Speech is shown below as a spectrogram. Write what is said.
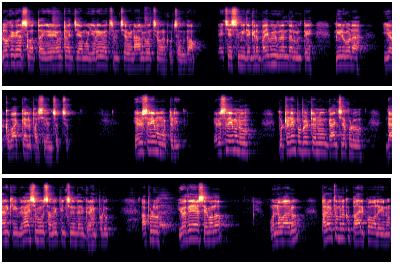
లోకగారి స్వత ఇరవై ఒకటో అధ్యాయము ఇరవై వచ్చిన నుంచి ఇరవై నాలుగో వచ్చిన వరకు చదువుదాం. దయచేసి మీ దగ్గర బైబిల్ గ్రంథాలు ఉంటే మీరు కూడా ఈ యొక్క వాక్యాలను పరిశీలించవచ్చు. ఎరుసలేము ముట్టడి. ఎరుసలేమును ముట్టడింపబడటను గాంచినప్పుడు దానికి వినాశము సమీపించినదని గ్రహింపుడు. అప్పుడు యోదయ సీమలో ఉన్నవారు పర్వతములకు పారిపోవలేను.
